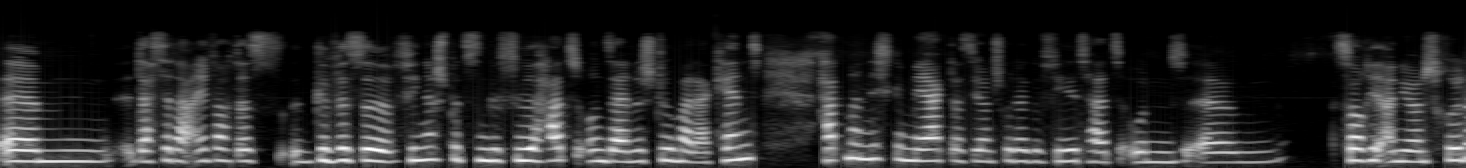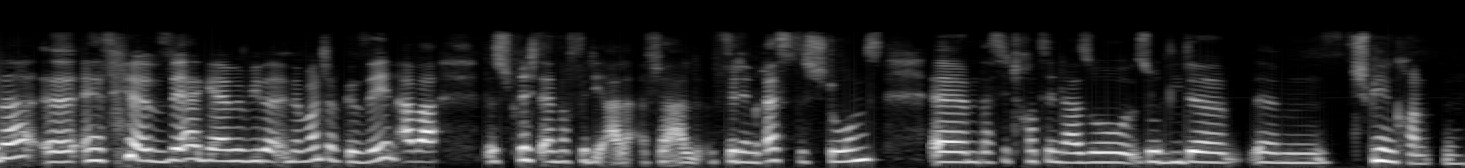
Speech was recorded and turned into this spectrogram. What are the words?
ähm, dass er da einfach das gewisse Fingerspitzengefühl hat und seine Stürmer da kennt, hat man nicht gemerkt, dass Jörn Schröder gefehlt hat und ähm, sorry an Jörn Schröder, äh, er ist ja sehr gerne wieder in der Mannschaft gesehen, aber das spricht einfach für, die, für, alle, für den Rest des Sturms, ähm, dass sie trotzdem da so solide ähm, spielen konnten.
